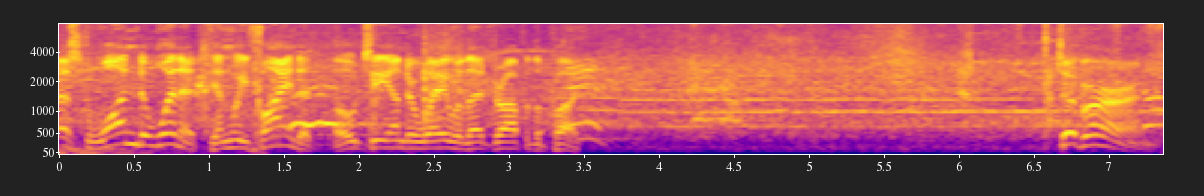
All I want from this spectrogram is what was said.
Just one to win it. Can we find it? OT underway with that drop of the puck. To Burns.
